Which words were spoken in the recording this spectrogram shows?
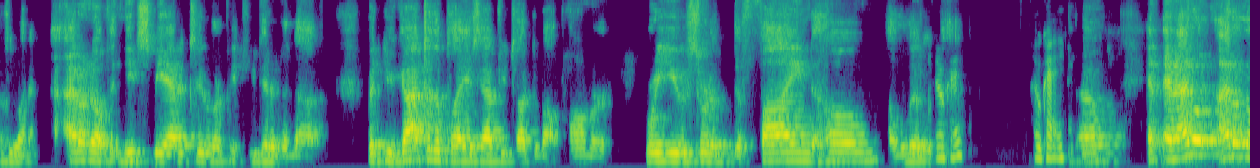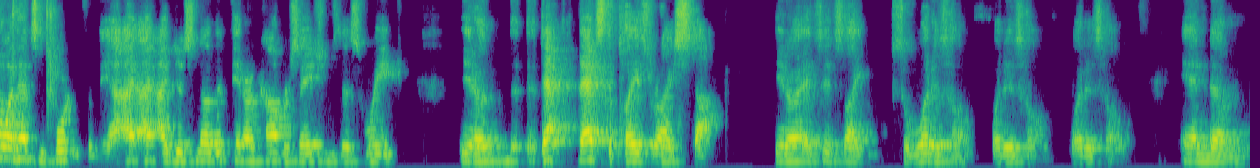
if you want to, I don't know if it needs to be added to or if you did it enough, but you got to the place after you talked about Palmer where you sort of defined home a little okay. Bit, okay. You know, and, and I don't, I don't know why that's important for me. I, I, I just know that in our conversations this week, you know, that that's the place where I stop. You know, it's, it's like, so what is home? What is home? What is home? And, um,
